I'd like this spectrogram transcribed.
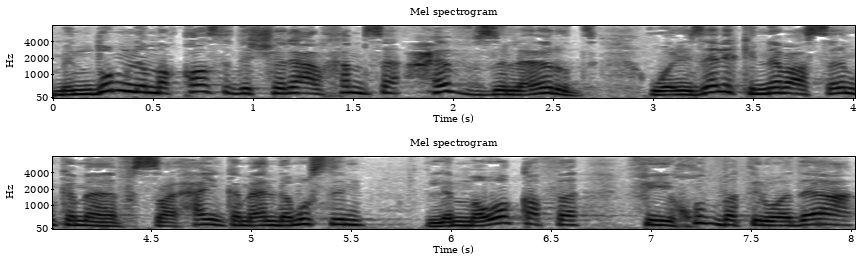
من ضمن مقاصد الشريعة الخمسة حفظ العرض ولذلك النبي عليه السلام كما في الصحيحين كما عند مسلم لما وقف في خطبة الوداع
